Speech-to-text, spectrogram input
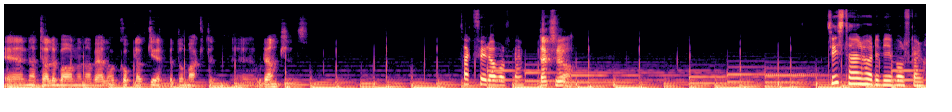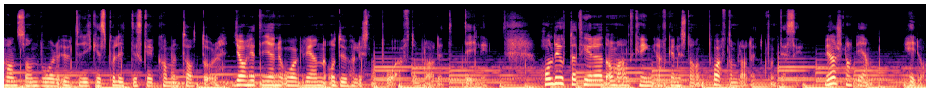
eh, när talibanerna väl har kopplat greppet om makten eh, ordentligt. Tack för idag Wolfgang. Tack så du ha. Sist här hörde vi Wolfgang Hansson, vår utrikespolitiska kommentator. Jag heter Jenny Ågren och du har lyssnat på Aftonbladet Daily. Håll dig uppdaterad om allt kring Afghanistan på aftonbladet.se. Vi hörs snart igen. Hej då!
